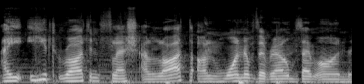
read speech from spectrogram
I eat rotten flesh a lot on one of the realms I'm on.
